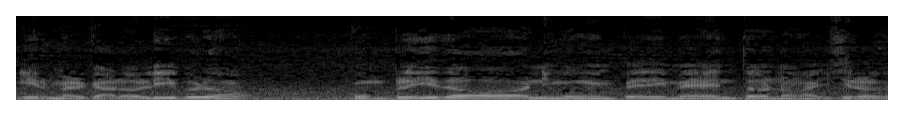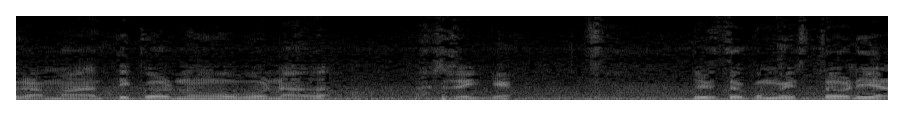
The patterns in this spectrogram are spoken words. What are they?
Ir mercar o libro cumplido, ningún impedimento non hai xiros dramáticos non houve nada. Así que isto como historia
